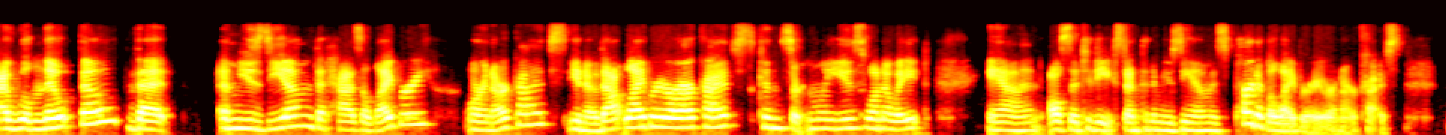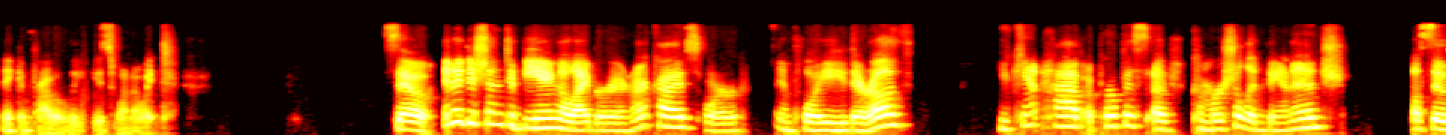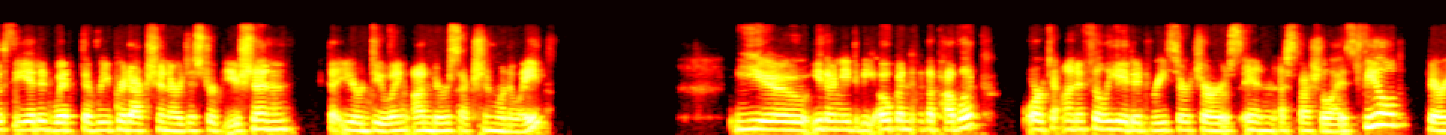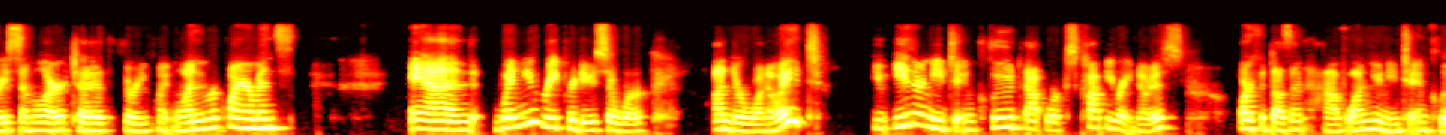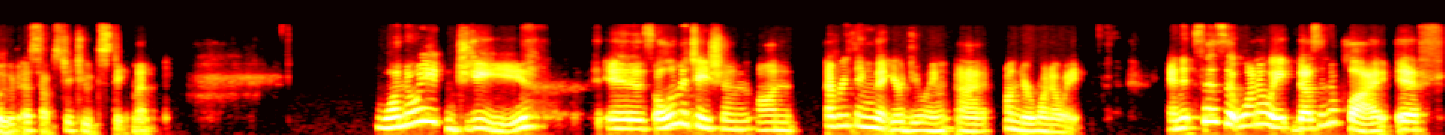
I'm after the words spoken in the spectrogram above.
I will note, though, that a museum that has a library or an archives, you know, that library or archives can certainly use 108. And also to the extent that a museum is part of a library or an archives, they can probably use 108. So in addition to being a library and archives or employee thereof, you can't have a purpose of commercial advantage associated with the reproduction or distribution that you're doing under section 108. You either need to be open to the public or to unaffiliated researchers in a specialized field, very similar to 30.1 requirements. And when you reproduce a work under 108, you either need to include that work's copyright notice, or if it doesn't have one, you need to include a substitute statement. 108G is a limitation on everything that you're doing uh, under 108. And it says that 108 doesn't apply if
